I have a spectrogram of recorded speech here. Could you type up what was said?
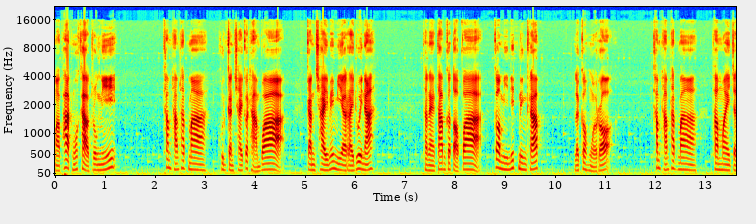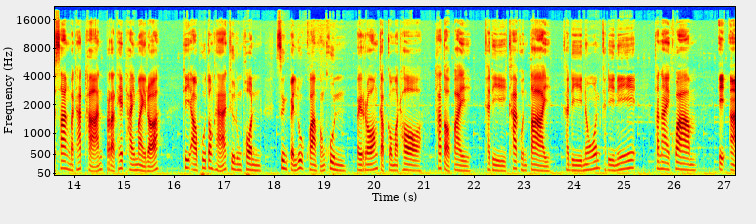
มาพาดหัวข่าวตรงนี้ คำถามถัดมาคุณกัญชัยก็ถามว่า กัญชัยไม่มีอะไรด้วยนะ ทนายตั้มก็ตอบว่าก็มีนิดนึงครับ แล้วก็หัวเราะคำถามถัดมาทำไมจะสร้างบรรทัดฐานประเทศไทยใหม่เหรอ ที่เอาผู้ต้องหาคือลุงพล ซึ่งเป็นลูกความของคุณไปร้องกับกมท ถ้าต่อไป คดีฆ่าคนตาย คดีโน้น คดีนี้ ทนายความ เอะอะ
